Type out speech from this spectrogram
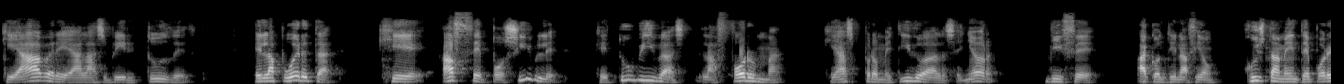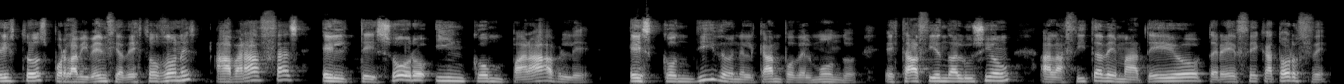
que abre a las virtudes, es la puerta que hace posible que tú vivas la forma que has prometido al Señor. Dice a continuación, Justamente por estos, por la vivencia de estos dones, abrazas el tesoro incomparable escondido en el campo del mundo. Está haciendo alusión a la cita de Mateo 13, 14,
